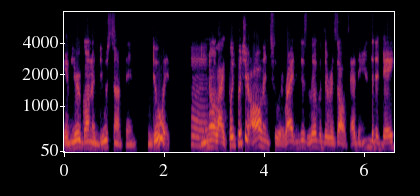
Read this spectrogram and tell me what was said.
If you're going to do something, do it. Mm. You know, like put put your all into it, right? And just live with the results. At the end of the day,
